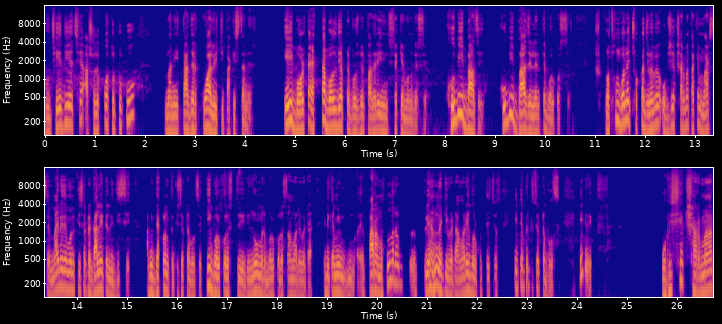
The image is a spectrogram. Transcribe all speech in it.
বুঝিয়ে দিয়েছে আসলে কতটুকু মানে তাদের কোয়ালিটি পাকিস্তানের। এই বলটা একটা বল দিয়ে আপনি বুঝবেন তাদের ইনিংসটা কেমন গেছে। খুবই বাজে খুবই বাজে লেন্থে বল করছে। প্রথম বলে ছক্কা যেভাবে অভিষেক শর্মা তাকে মারছে, মাইরে যেমন কিছু একটা গালি টালি দিচ্ছে আমি দেখলাম তো কিছু একটা বলছে, কি বল করিস তুই? এটি লোমের বল করিস আমার বেটা। এদিকে আমি পাড়া মহল্লার প্লেয়ার নাকি বেটা? আমারই বল করতে ইচ্ছুস এই টাইপের কিছু একটা বলছে। অভিষেক শর্মার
